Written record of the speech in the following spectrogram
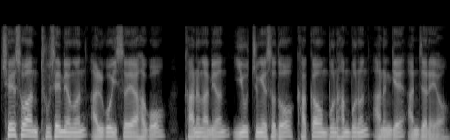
최소한 두세 명은 알고 있어야 하고 가능하면 이웃 중에서도 가까운 분 한 분은 아는 게 안전해요.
